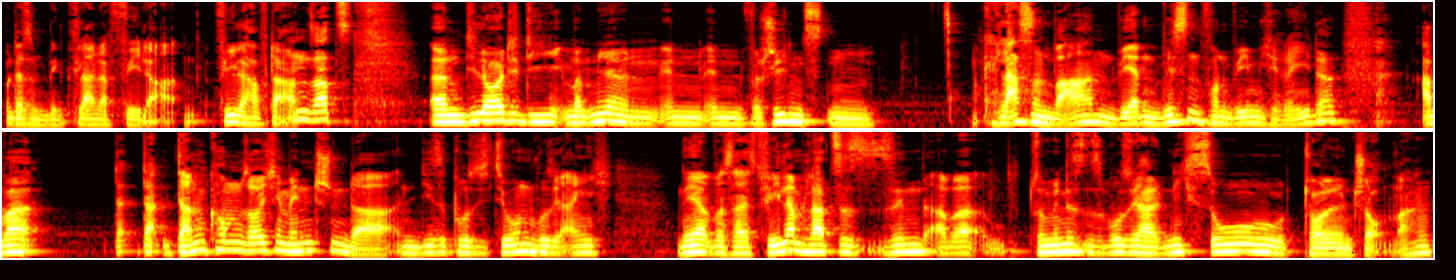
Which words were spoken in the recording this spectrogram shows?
Und das ist ein kleiner Fehler, fehlerhafter Ansatz. Ähm, die Leute, die mit mir in, in, in verschiedensten Klassen waren, werden wissen, von wem ich rede. Aber da, da, dann kommen solche Menschen da in diese Position, wo sie eigentlich naja, was heißt fehl am Platze sind, aber zumindestens wo sie halt nicht so tollen Job machen,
